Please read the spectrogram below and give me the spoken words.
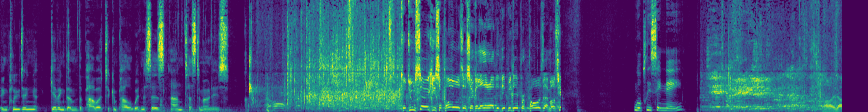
including giving them the power to compel witnesses and testimonies. Que tous ceux qui s'opposent à ce que l'honorable député propose la motion. Will please say nay. Il n'y a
